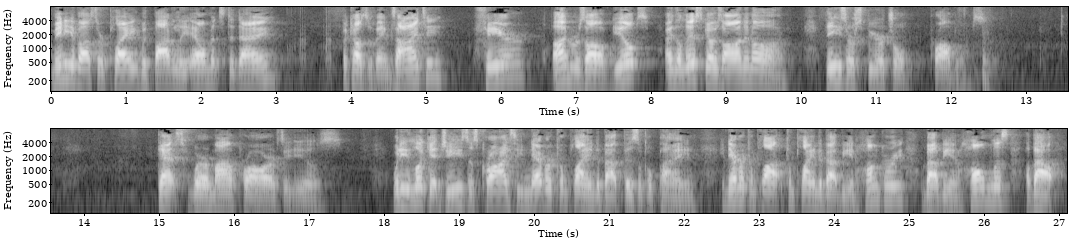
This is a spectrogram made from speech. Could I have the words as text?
Many of us are plagued with bodily ailments today because of anxiety, fear, unresolved guilt, and the list goes on and on. These are spiritual problems. That's where my priority is. When you look at Jesus Christ, he never complained about physical pain. He never compl- complained about being hungry, about being homeless, about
